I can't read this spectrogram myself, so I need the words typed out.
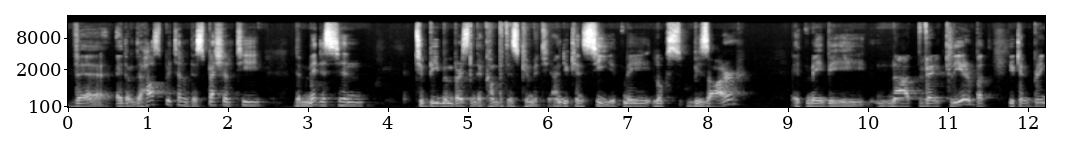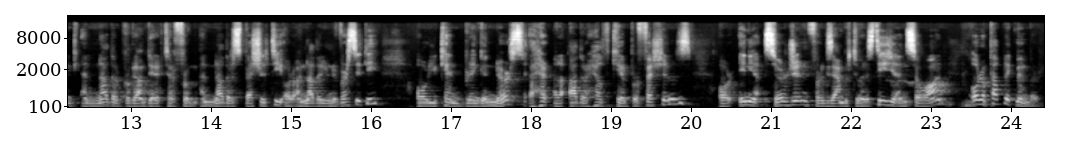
the either the hospital, the specialty, the medicine, to be members in the competence committee. And you can see it may looks bizarre, it may be not very clear, but you can bring another program director from another specialty or another university or you can bring a nurse, other healthcare professionals, or any surgeon, for example, to anesthesia and so on, or a public member.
